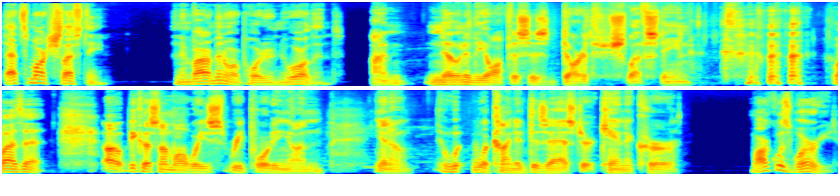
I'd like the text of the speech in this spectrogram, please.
That's Mark Schleifstein, an environmental reporter in New Orleans. I'm known in the office as Darth Schleifstein. Why is that? Oh, because I'm always reporting on, you know, w- what kind of disaster can occur. Mark was worried.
